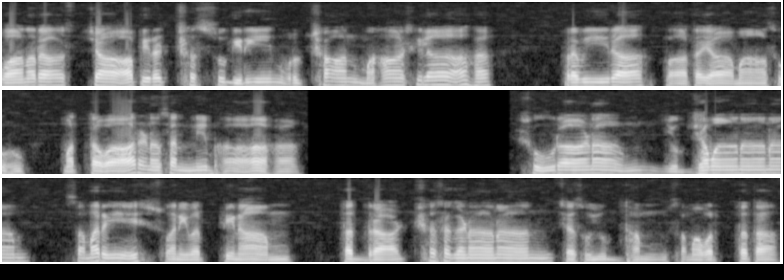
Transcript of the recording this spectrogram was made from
वानराश्चापि रक्षःसु गिरीन् वृक्षान् महाशिलाः। प्रवीराः पातयामासुः मत्तवारणसन्निभाः। शूराणाम् युध्यमानानाम् समरेष्वनिवर्तिनाम् तद्राक्षसगणानाम् च सुयुद्धम् समवर्तत।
